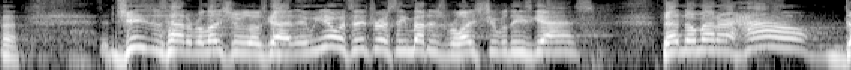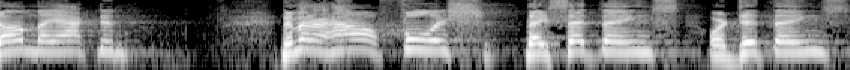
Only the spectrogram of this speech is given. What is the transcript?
Jesus had a relationship with those guys. And you know what's interesting about his relationship with these guys? That no matter how dumb they acted, no matter how foolish they said things or did things,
